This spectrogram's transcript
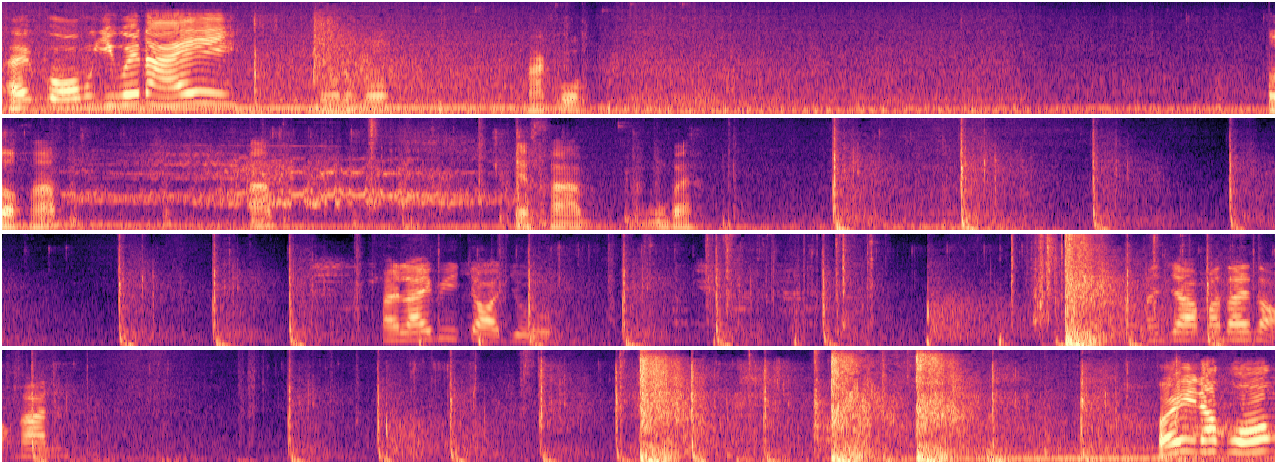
ไอ้โบมึงยิงไว้ไหน โกโกโกมาโกโอ้ครับ ครับเดี๋ยวครับลงไปไฮไลท์พี่จอดอยู่ มันจะเอามาใส่สองคัน เฮ้ยนักวง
